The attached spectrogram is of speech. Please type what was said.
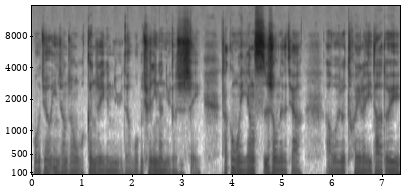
我就印象中我跟着一个女的，我不确定那女的是谁，她跟我一样死守那个家，啊，我就推了一大堆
